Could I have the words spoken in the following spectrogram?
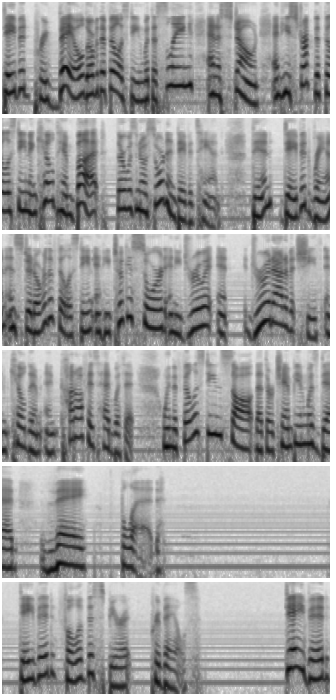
David prevailed over the Philistine with a sling and a stone, and he struck the Philistine and killed him, but there was no sword in David's hand. Then David ran and stood over the Philistine, and he took his sword and he drew it and drew it out of its sheath and killed him and cut off his head with it. When the Philistines saw that their champion was dead, they fled. David, full of the Spirit, prevails. David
